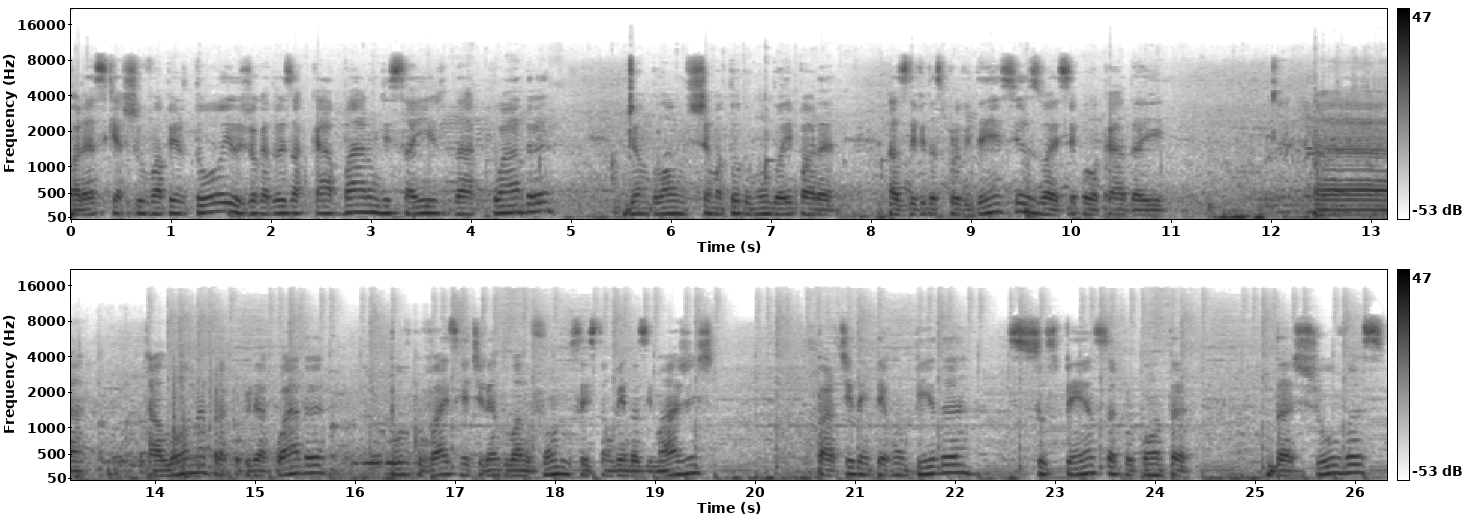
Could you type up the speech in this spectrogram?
Parece que a chuva apertou e os jogadores acabaram de sair da quadra. John Blum chama todo mundo aí para as devidas providências. Vai ser colocada aí a, a lona para cobrir a quadra. O público vai se retirando lá no fundo. Vocês estão vendo as imagens. Partida interrompida, suspensa por conta das chuvas.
